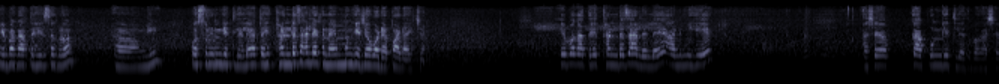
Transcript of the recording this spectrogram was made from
हे बघा आता हे सगळं मी पसरून घेतलेलं आहे. आता हे थंड झालं की नाही मग ह्याच्या वड्या पाडायच्या. हे बघा आता हे थंड झालेलं आहे आणि मी हे अशा कापून घेतल्यात बघा अशा.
